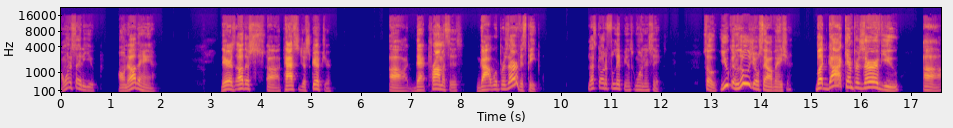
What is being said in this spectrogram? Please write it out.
I want to say to you, on the other hand, there's other uh, passage of scripture uh, that promises God will preserve his people. Let's go to Philippians 1 and 6. So you can lose your salvation, but God can preserve you. Uh,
